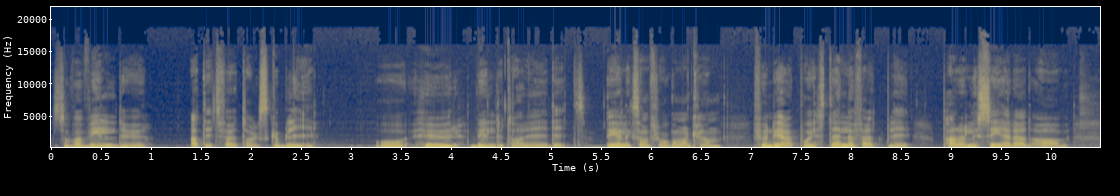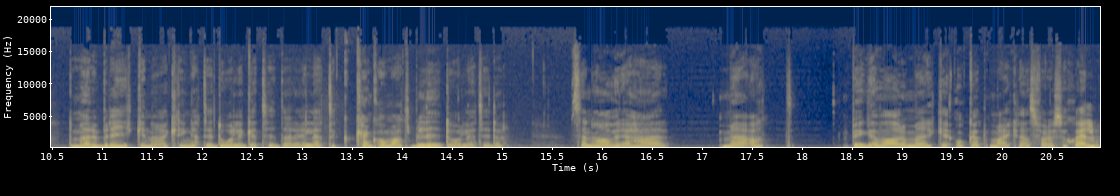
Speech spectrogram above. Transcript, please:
Så vad vill du att ditt företag ska bli? Och hur vill du ta dig dit? Det är liksom frågor man kan fundera på istället för att bli paralyserad av de här rubrikerna kring att det är dåliga tider eller att det kan komma att bli dåliga tider. Sen har vi det här med att bygga varumärke och att marknadsföra sig själv.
